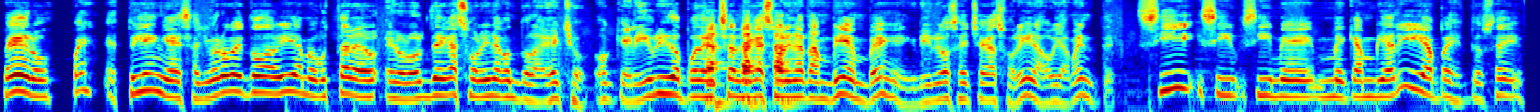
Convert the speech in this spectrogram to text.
Pero, pues, estoy en esa. Yo creo que todavía me gusta el, olor de gasolina cuando la he hecho. Aunque el híbrido puede echarle gasolina también, ¿ves? El híbrido se echa gasolina, obviamente. Sí, sí, sí me, me cambiaría, pues entonces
